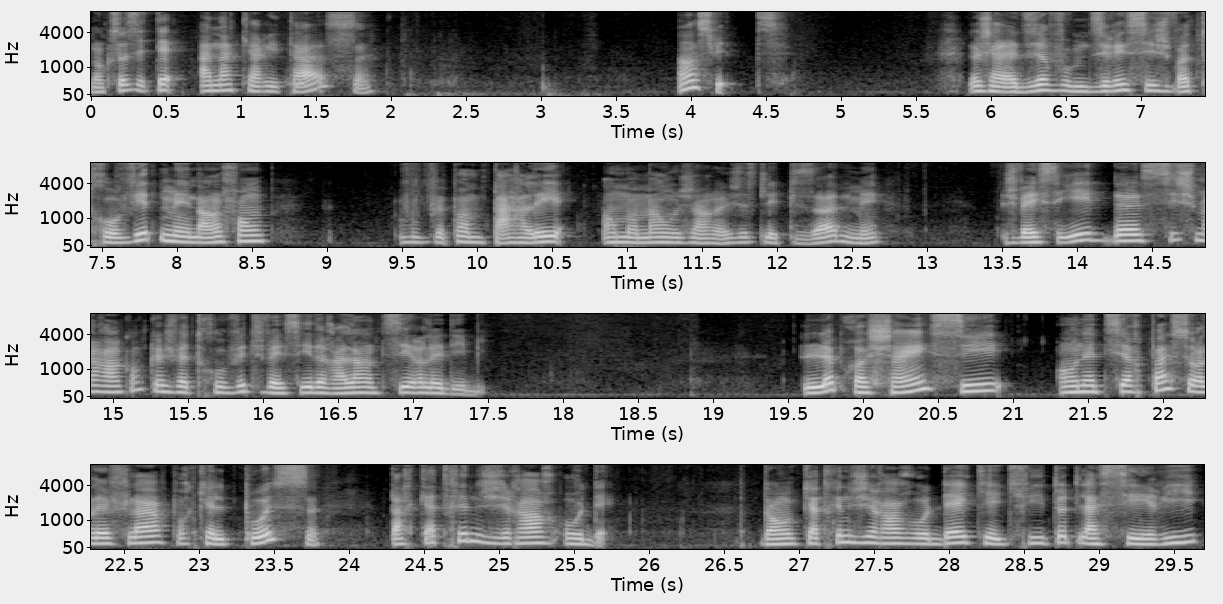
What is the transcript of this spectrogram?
Donc ça c'était Anna Caritas. Ensuite, là j'allais dire, vous me direz si je vais trop vite, mais dans le fond, vous pouvez pas me parler au moment où j'enregistre l'épisode, mais je vais essayer de, si je me rends compte que je vais trop vite, je vais essayer de ralentir le débit. Le prochain, c'est On ne tire pas sur les fleurs pour qu'elles poussent par Catherine Girard-Audet. Donc, Catherine Girard-Audet qui a écrit toute la série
